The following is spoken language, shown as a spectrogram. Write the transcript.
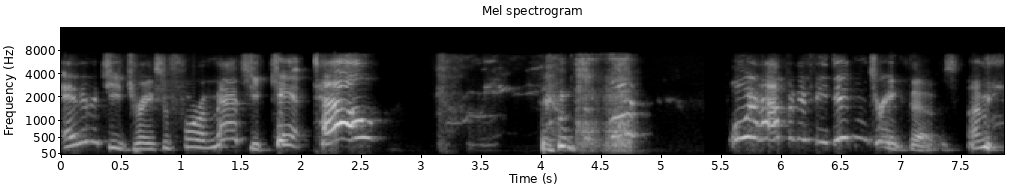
energy drinks before a match. You can't tell. what? What would happen if he didn't drink those? I mean,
